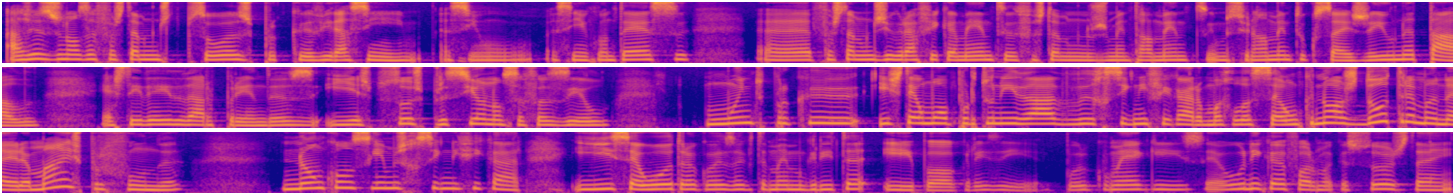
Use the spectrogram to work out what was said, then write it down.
às vezes nós afastamos-nos de pessoas porque a vida assim, assim, assim acontece uh, afastamos-nos geograficamente, afastamos-nos mentalmente, emocionalmente, o que seja. E o Natal, esta ideia de dar prendas, e as pessoas pressionam-se a fazê-lo muito porque isto é uma oportunidade de ressignificar uma relação que nós, de outra maneira mais profunda, não conseguimos ressignificar. E isso é outra coisa que também me grita hipocrisia. Porque como é que isso é a única forma que as pessoas têm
